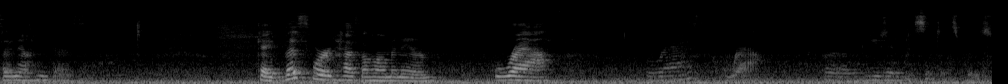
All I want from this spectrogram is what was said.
So now he does. Okay, this word has a homonym, wrath. Wrath. Wrath. Um, use it in a sentence, please.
